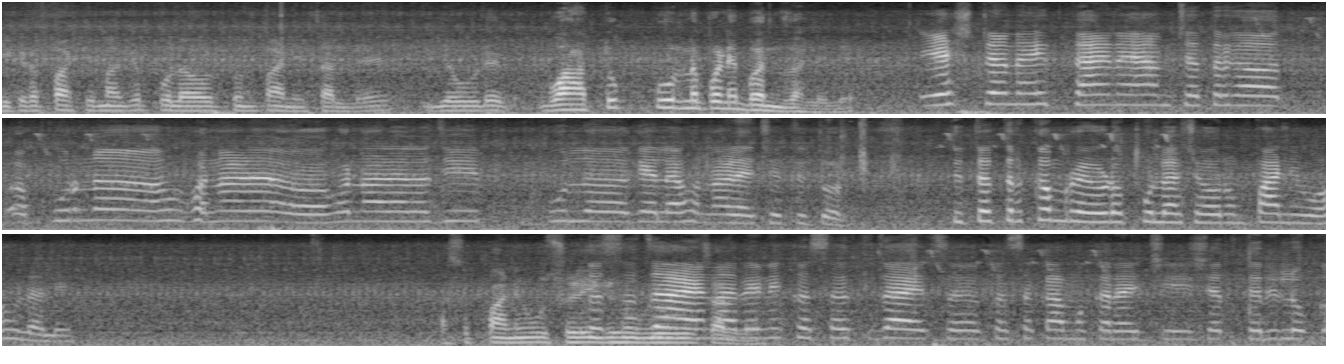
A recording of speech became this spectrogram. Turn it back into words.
इकडे पाठीमागे पुलावरतून पाणी चाललंय. एवढे वाहतूक पूर्णपणे बंद झालेली आहे. एसट्या नाहीत काय नाही आमच्या तर गावात पूर्ण होनाळ्या होनाळ्याला जी पूल गेल्या होनाळ्याचे तिथून. तिथं तर कमरे एवढं पुलाच्यावरून पाणी वाहू लागले असं पाणी उसळी कसं घेऊन जाणाऱ्याने कसं जायचं कसं कामं करायची? शेतकरी लोक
